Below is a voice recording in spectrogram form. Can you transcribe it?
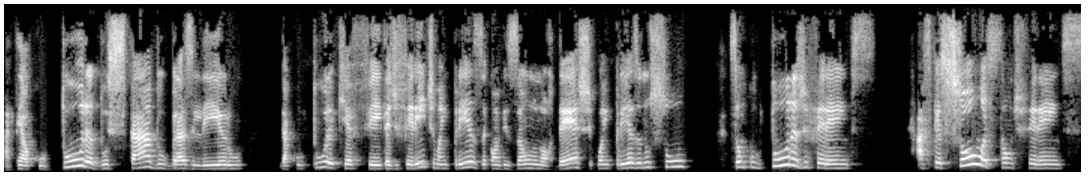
até a cultura do Estado brasileiro, da cultura que é feita. É diferente uma empresa com a visão no Nordeste com a empresa no Sul. São culturas diferentes. As pessoas são diferentes.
